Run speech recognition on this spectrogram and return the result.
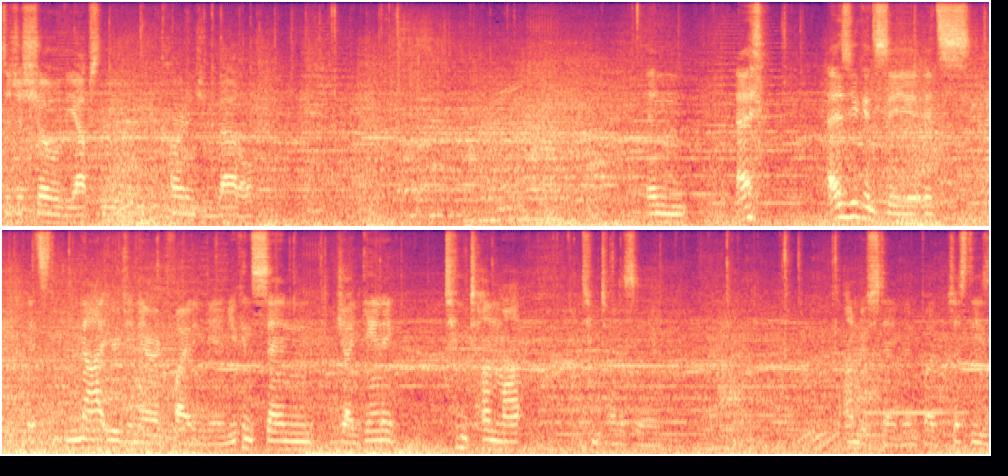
to just show the absolute carnage in battle. And as, as you can see, it's it's not your generic fighting game. You can send gigantic two-ton mo- two-ton is a understatement, but just these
